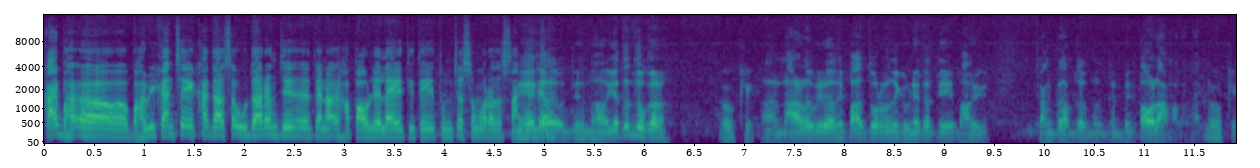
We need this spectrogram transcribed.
काय भा अ, भाविकांचं एखादं असं उदाहरण जे त्यांना हा पावलेला आहे तिथे तुमच्यासमोर असं सांगितलं? हे- येतात लोक. ओके. नाळ बिळ असे पाच दोरांचे घेऊन येतात ते भाविक. सांगतात आमचा गणपती पावला आम्हाला. ओके.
